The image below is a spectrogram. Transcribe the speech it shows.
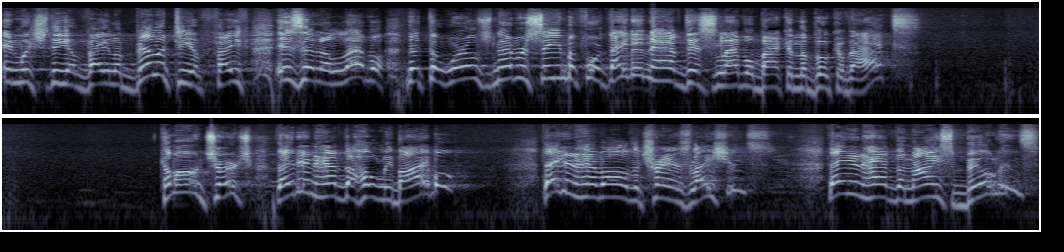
in which the availability of faith is at a level that the world's never seen before. They didn't have this level back in the book of Acts. Come on, church. They didn't have the Holy Bible, they didn't have all the translations. They didn't have the nice buildings.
